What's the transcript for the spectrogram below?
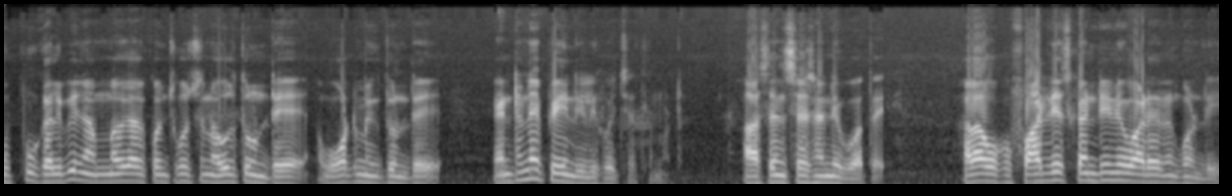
ఉప్పు కలిపి నెమ్మదిగా కొంచెం కొంచెం నవ్వులుతుంటే ఓట మిగుతుంటే వెంటనే పెయిన్ రిలీఫ్ వచ్చేది అనమాట ఆ సెన్సేషన్ అన్నీ పోతాయి. అలా ఒక ఫార్టీ డేస్ కంటిన్యూ వాడారనుకోండి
